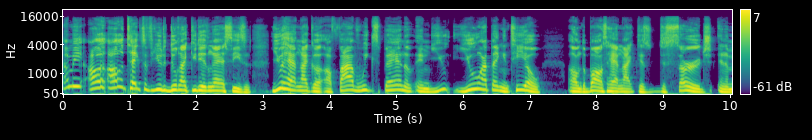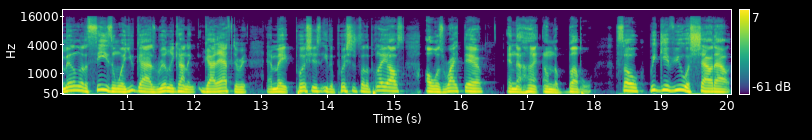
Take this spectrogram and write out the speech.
I mean, all, all it takes for you to do like you did last season. You had like a, a five week span of, and you you I think and To, um, the boss had like this this surge in the middle of the season where you guys really kind of got after it and made pushes, either pushes for the playoffs or was right there in the hunt on the bubble. So we give you a shout out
